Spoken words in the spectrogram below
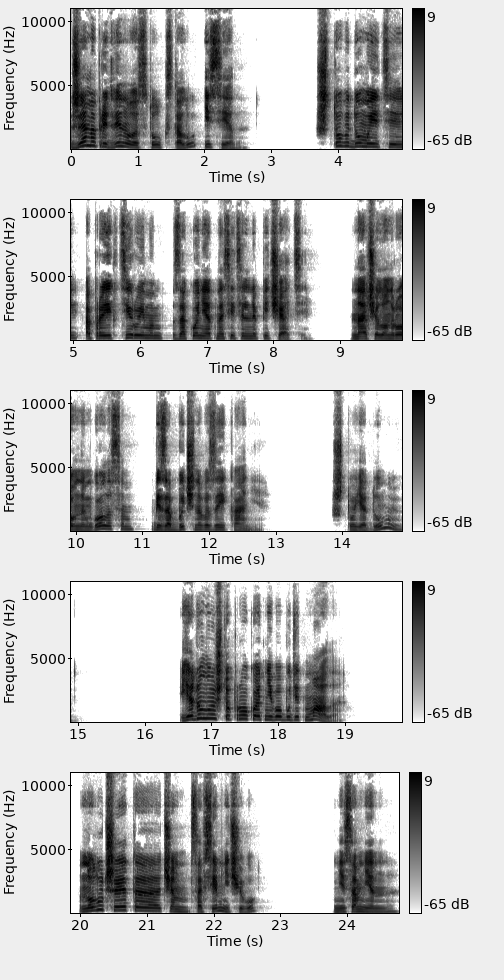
Джема придвинула стул к столу и села. «Что вы думаете о проектируемом законе относительно печати?» Начал он ровным голосом, без обычного заикания. «Что я думаю?» «Я думаю, что проку от него будет мало, но лучше это, чем совсем ничего». «Несомненно.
